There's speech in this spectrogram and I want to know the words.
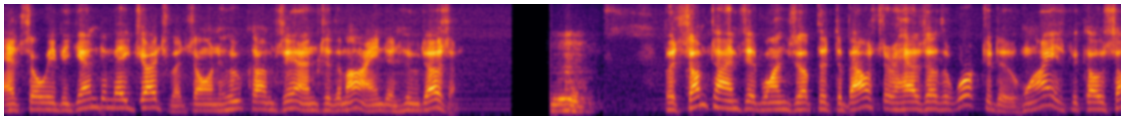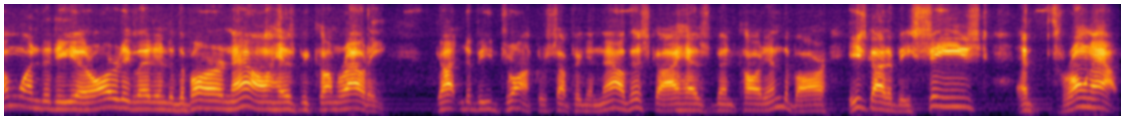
And so we begin to make judgments on who comes in to the mind and who doesn't. Mm. But sometimes it winds up that the bouncer has other work to do. Why? Is because someone that he had already let into the bar now has become rowdy gotten to be drunk or something, and now this guy has been caught in the bar. He's got to be seized and thrown out.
